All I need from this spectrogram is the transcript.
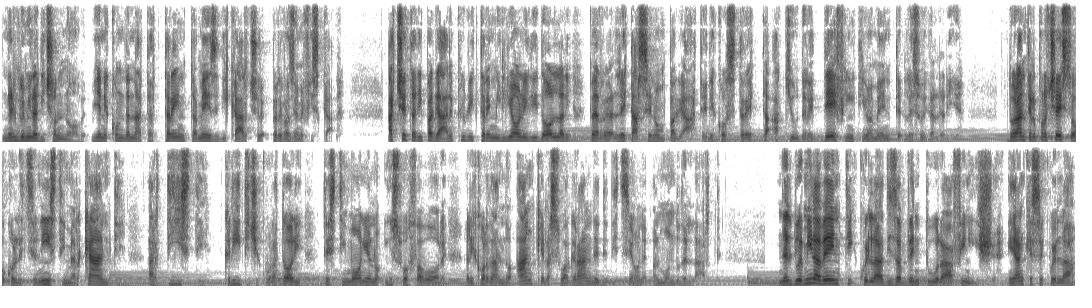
Nel 2019 viene condannata a 30 mesi di carcere per evasione fiscale. Accetta di pagare più di 3 milioni di dollari per le tasse non pagate ed è costretta a chiudere definitivamente le sue gallerie. Durante il processo collezionisti, mercanti, artisti, critici, curatori testimoniano in suo favore, ricordando anche la sua grande dedizione al mondo dell'arte. Nel 2020 quella disavventura finisce e anche se quella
